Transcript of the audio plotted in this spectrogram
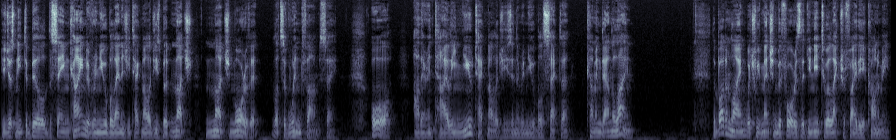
Do you just need to build the same kind of renewable energy technologies, but much, much more of it. Lots of wind farms, say. Or are there entirely new technologies in the renewable sector coming down the line? The bottom line, which we've mentioned before, is that you need to electrify the economy.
